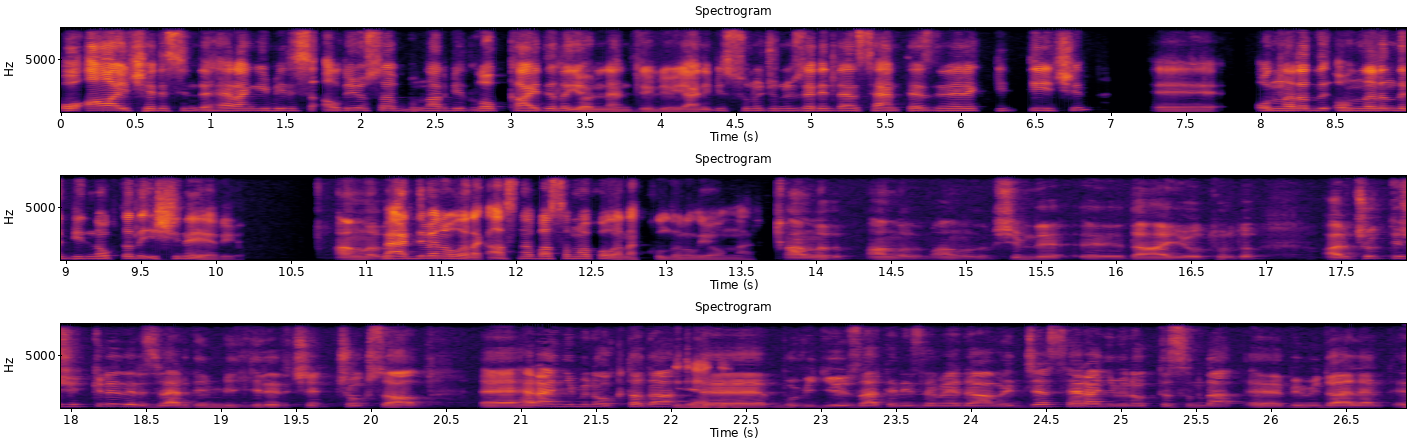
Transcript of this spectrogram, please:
o ağ içerisinde herhangi birisi alıyorsa bunlar bir log kaydıyla yönlendiriliyor. Yani bir sunucunun üzerinden sentezlenerek gittiği için e, onlara da- onların da bir noktada işine yarıyor. Anladım. Merdiven olarak aslında basamak olarak kullanılıyor onlar. Anladım, anladım, anladım. Şimdi e, daha iyi oturdu. Abi çok teşekkür ederiz verdiğin bilgiler için. Çok sağ ol. E, herhangi bir noktada e, bu videoyu zaten izlemeye devam edeceğiz. Herhangi bir noktasında e, bir müdahalen e,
